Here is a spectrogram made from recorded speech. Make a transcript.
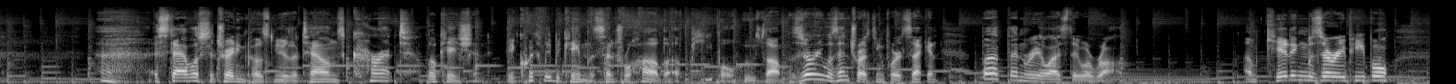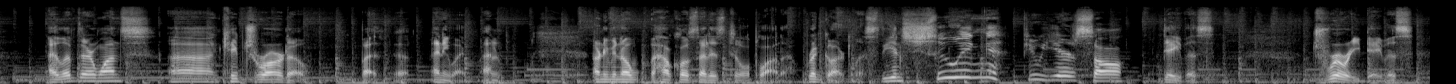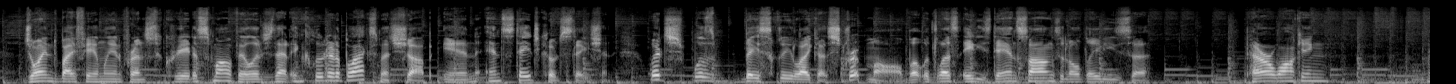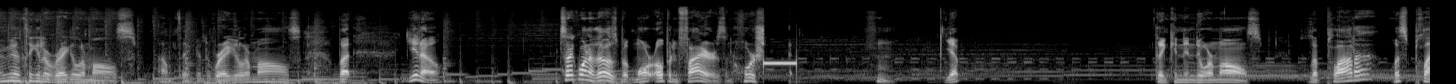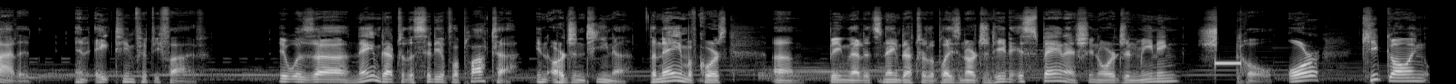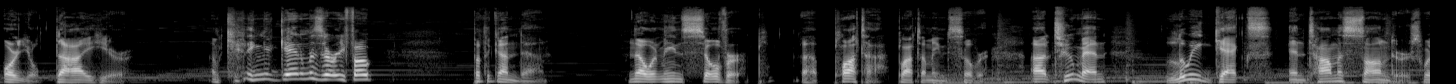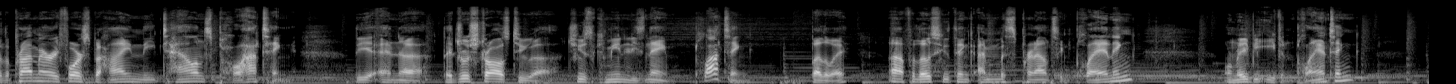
established a trading post near the town's current location. It quickly became the central hub of people who thought Missouri was interesting for a second, but then realized they were wrong. I'm kidding, Missouri people. I lived there once, uh, Cape Girardeau. But uh, anyway, I don't, I don't even know how close that is to La Plata. Regardless, the ensuing few years saw Davis, Drury Davis, joined by family and friends to create a small village that included a blacksmith shop, inn, and stagecoach station, which was basically like a strip mall, but with less 80s dance songs and old ladies uh, power walking. Maybe I'm thinking of regular malls. I'm thinking of regular malls. But, you know, it's like one of those, but more open fires and horse shit. Hmm. Yep. Thinking indoor malls. La Plata was platted in 1855. It was uh, named after the city of La Plata in Argentina. The name, of course, um, being that it's named after the place in Argentina, is Spanish in origin, meaning shithole, or keep going or you'll die here. I'm kidding again, Missouri folk. Put the gun down. No, it means silver. Uh, plata. Plata means silver. Uh, two men, Louis Gex and Thomas Saunders, were the primary force behind the town's plotting. The, and uh, they drew straws to uh, choose the community's name. Plotting, by the way, uh, for those who think I'm mispronouncing planning, or maybe even planting,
